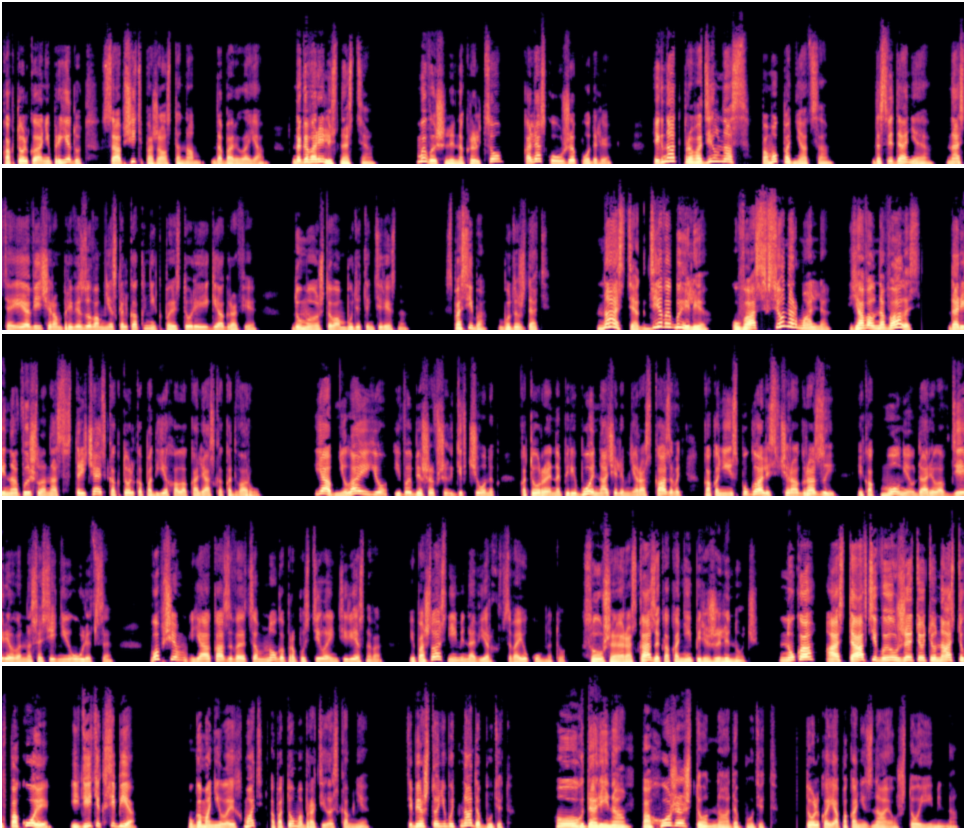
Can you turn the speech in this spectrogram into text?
«Как только они приедут, сообщите, пожалуйста, нам», — добавила я. «Договорились, Настя». Мы вышли на крыльцо, коляску уже подали. Игнат проводил нас, помог подняться. «До свидания, Настя, я вечером привезу вам несколько книг по истории и географии. Думаю, что вам будет интересно». Спасибо, буду ждать. Настя, где вы были? У вас все нормально? Я волновалась. Дарина вышла нас встречать, как только подъехала коляска ко двору. Я обняла ее и выбежавших девчонок, которые наперебой начали мне рассказывать, как они испугались вчера грозы и как молния ударила в дерево на соседней улице. В общем, я, оказывается, много пропустила интересного – и пошла с ними наверх, в свою комнату, слушая рассказы, как они пережили ночь. «Ну-ка, оставьте вы уже тетю Настю в покое. Идите к себе!» Угомонила их мать, а потом обратилась ко мне. «Тебе что-нибудь надо будет?» «Ох, Дарина, похоже, что надо будет. Только я пока не знаю, что именно.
